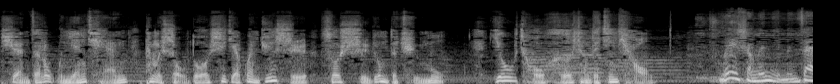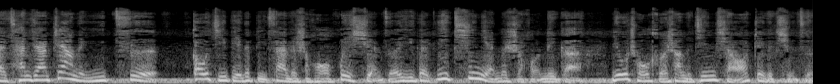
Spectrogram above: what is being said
选择了五年前他们首夺世界冠军时所使用的曲目《忧愁河上的金桥》。为什么你们在参加这样的一次高级别的比赛的时候，会选择一个一七年的时候那个《忧愁河上的金桥》这个曲子？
